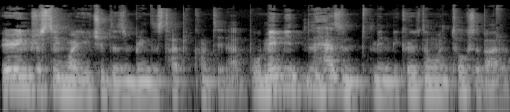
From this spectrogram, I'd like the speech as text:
very interesting why YouTube doesn't bring this type of content up. Or maybe it hasn't, mean, because no one talks about it.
